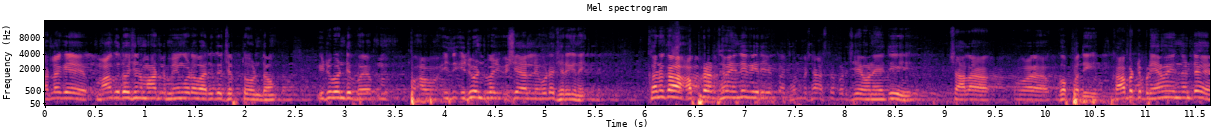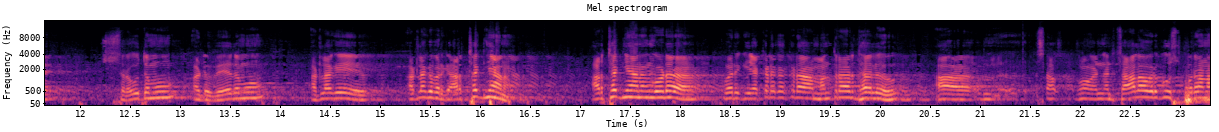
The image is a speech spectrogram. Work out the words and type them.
అట్లాగే మాకు తోచిన మాటలు మేము కూడా వారికి చెప్తూ ఉంటాం. ఇటువంటి ఇది- ఇటువంటి విషయాలని కూడా జరిగినాయి. కనుక అప్పుడు అర్థమైంది వీరి యొక్క ధర్మశాస్త్ర పరిచయం అనేది చాలా గొప్పది. కాబట్టి ఇప్పుడు ఏమైందంటే శ్రౌతము అటు వేదము అట్లాగే అట్లాగే వారికి అర్థజ్ఞానం. అర్థజ్ఞానం కూడా వారికి ఎక్కడికక్కడ మంత్రార్థాలు చాలా వరకు స్ఫురణ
